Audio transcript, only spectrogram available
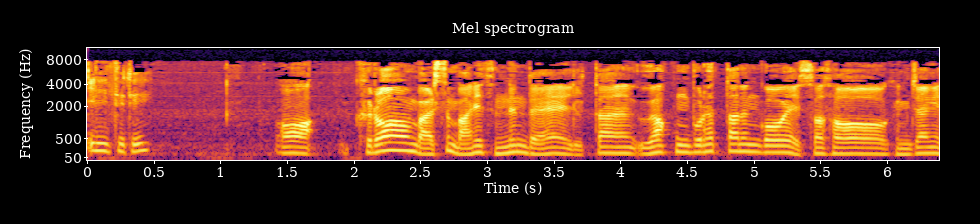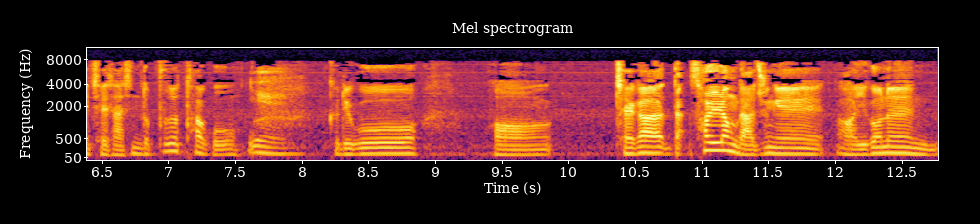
일들이? 어, 그런 말씀 많이 듣는데 일단 의학 공부를 했다는 거에 있어서 굉장히 제 자신도 뿌듯하고 예. 그리고 어, 제가 나, 설령 나중에 어, 이거는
